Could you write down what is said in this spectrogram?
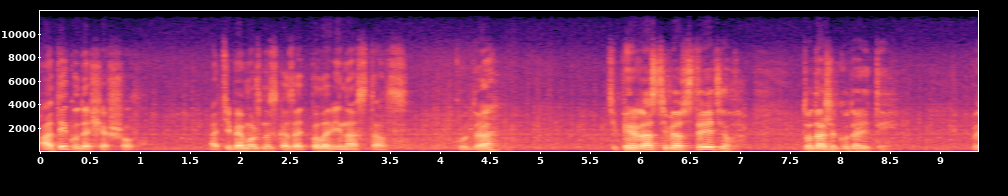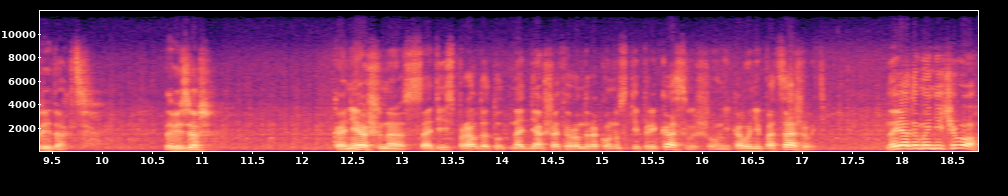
А ты куда сейчас шел? От тебя, можно сказать, половина осталась. Куда? Теперь, раз тебя встретил, туда же, куда и ты. В редакцию. Довезешь? Конечно, садись. Правда, тут на днях шофером драконовский приказ вышел, никого не подсаживать. Но я думаю, ничего.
